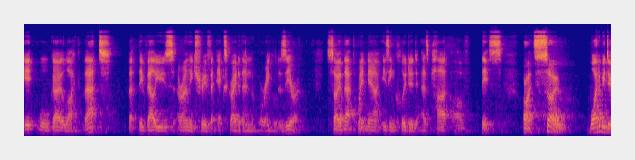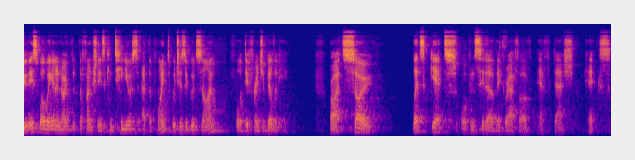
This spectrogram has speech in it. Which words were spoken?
it will go like that, but the values are only true for x greater than or equal to 0. So that point now is included as part of this. All right, so why do we do this? Well, we're going to note that the function is continuous at the point, which is a good sign for differentiability. All right, so let's get or consider the graph of f dash x.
